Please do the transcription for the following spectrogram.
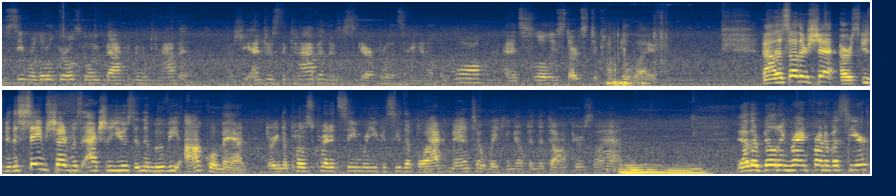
It's a scene where little girl's going back into a cabin. She enters the cabin, there's a scarecrow that's hanging on the wall, and it slowly starts to come to life. Now this other shed, or excuse me, the same shed was actually used in the movie Aquaman during the post-credit scene where you can see the Black Manta waking up in the doctor's lab. Mm. The other building right in front of us here,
